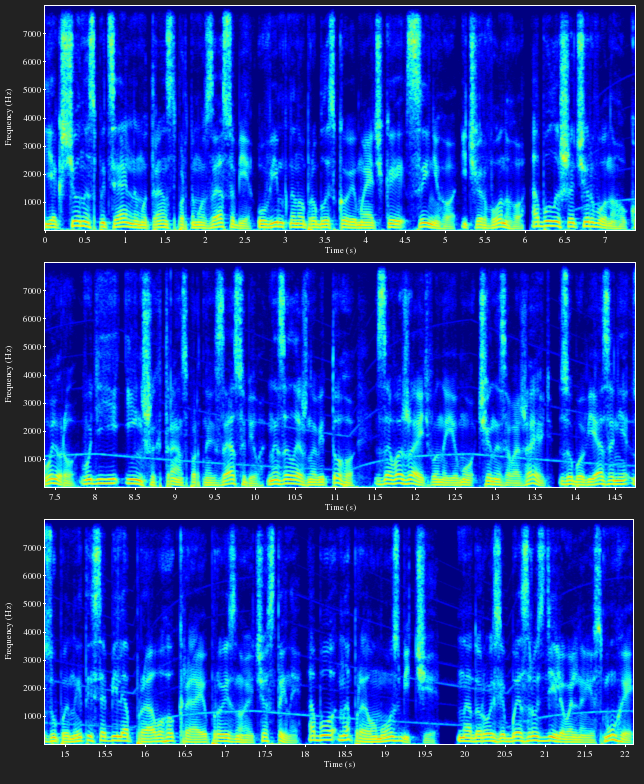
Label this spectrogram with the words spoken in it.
Якщо на спеціальному транспортному засобі увімкнено проблискові маячки синього і червоного або лише червоного кольору, водії інших транспортних засобів, незалежно від того, заважають вони йому чи не заважають, зобов'язані зупинитися біля правого краю проїзної частини або на правому узбіччі. На дорозі без розділювальної смуги,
